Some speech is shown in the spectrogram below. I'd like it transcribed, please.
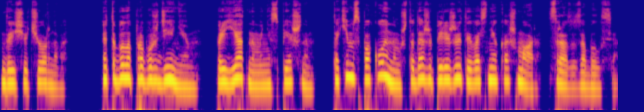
да еще черного. Это было пробуждением, приятным и неспешным, таким спокойным, что даже пережитый во сне кошмар сразу забылся.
